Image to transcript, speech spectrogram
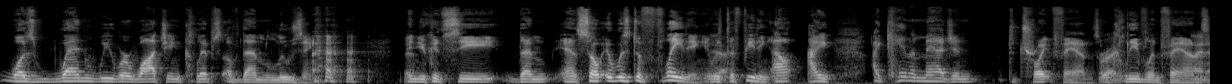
was when we were watching clips of them losing. and you could see them and so it was deflating. It was defeating. I I, I can't imagine Detroit fans or Right. Cleveland fans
